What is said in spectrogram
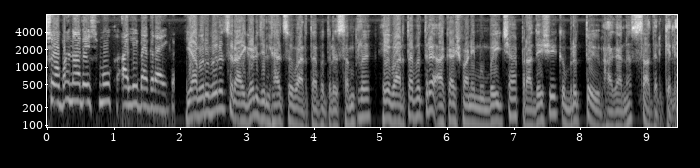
शोभना देशमुख अलिबाग रायगड. याबरोबरच रायगड जिल्ह्याचं वार्तापत्र संपलं. हे वार्तापत्र आकाशवाणी मुंबईच्या प्रादेशिक वृत्त विभागानं सादर केलं.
